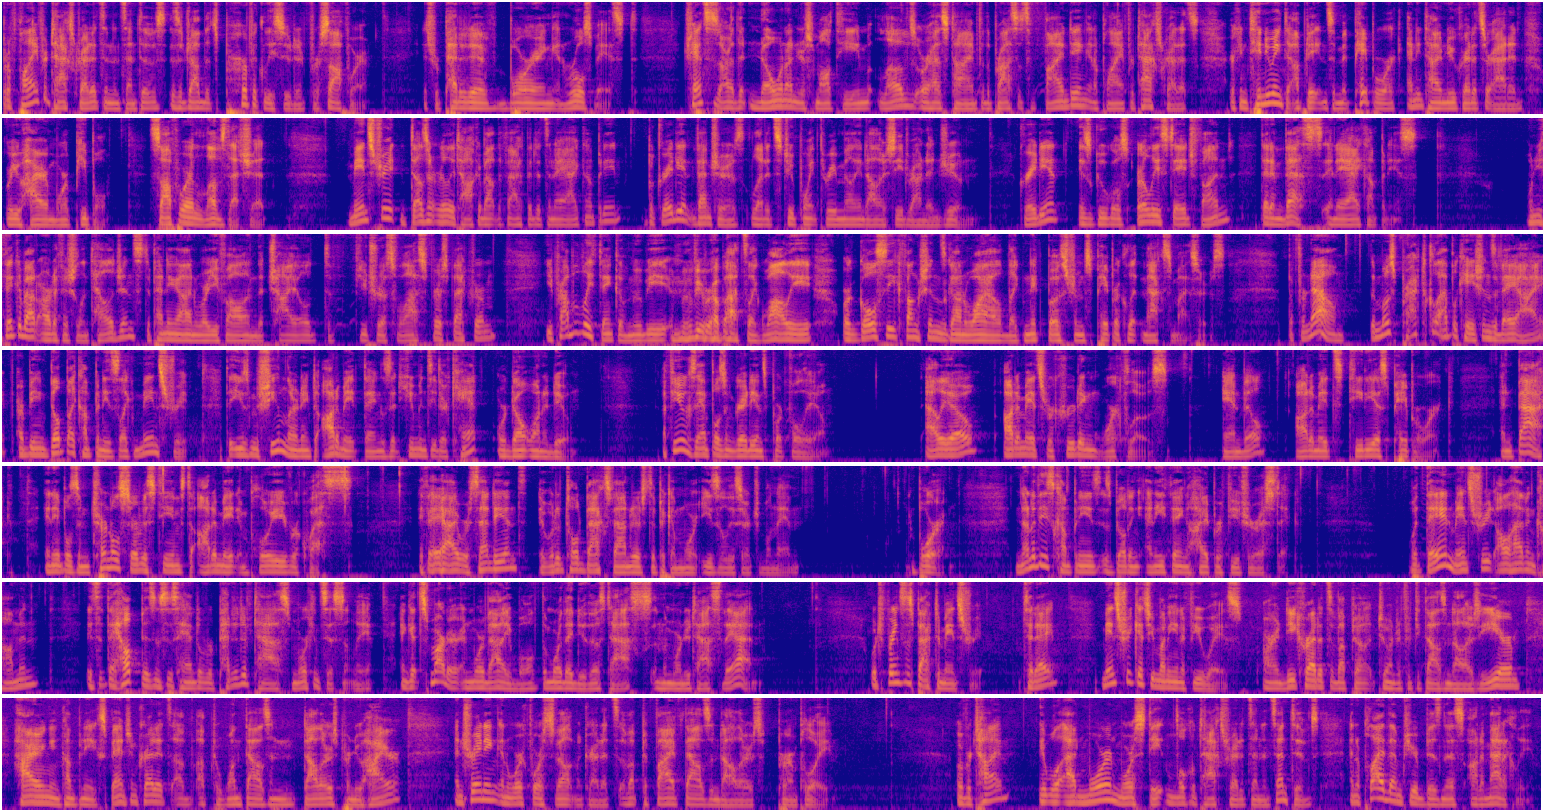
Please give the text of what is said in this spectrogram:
But applying for tax credits and incentives is a job that's perfectly suited for software. It's repetitive, boring, and rules based chances are that no one on your small team loves or has time for the process of finding and applying for tax credits or continuing to update and submit paperwork anytime new credits are added or you hire more people. Software loves that shit. Main Street doesn't really talk about the fact that it's an AI company, but Gradient Ventures led its $2.3 million seed round in June. Gradient is Google's early stage fund that invests in AI companies. When you think about artificial intelligence, depending on where you fall in the child to futurist philosopher spectrum, you probably think of movie movie robots like WALL-E or goal-seek functions gone wild like Nick Bostrom's paperclip maximizers. But for now, the most practical applications of AI are being built by companies like Main Street that use machine learning to automate things that humans either can't or don't want to do. A few examples in Gradient's portfolio. Alio automates recruiting workflows. Anvil automates tedious paperwork. And Back enables internal service teams to automate employee requests. If AI were sentient, it would have told Back's founders to pick a more easily searchable name. Boring. None of these companies is building anything hyper futuristic. What they and Main Street all have in common is that they help businesses handle repetitive tasks more consistently and get smarter and more valuable the more they do those tasks and the more new tasks they add. Which brings us back to Main Street. Today, Main Street gets you money in a few ways. R&D credits of up to $250,000 a year, hiring and company expansion credits of up to $1,000 per new hire, and training and workforce development credits of up to $5,000 per employee. Over time, it will add more and more state and local tax credits and incentives and apply them to your business automatically.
